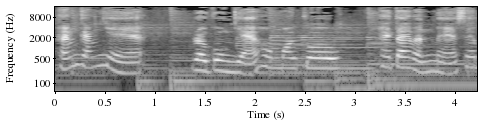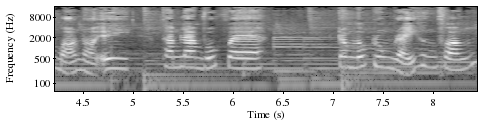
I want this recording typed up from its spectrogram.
Hắn cắn nhẹ Rồi cuồng giả hôn môi cô. Hai tay mạnh mẽ xé bỏ nội y Tham lam vuốt ve. Trong lúc run rẩy hưng phấn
